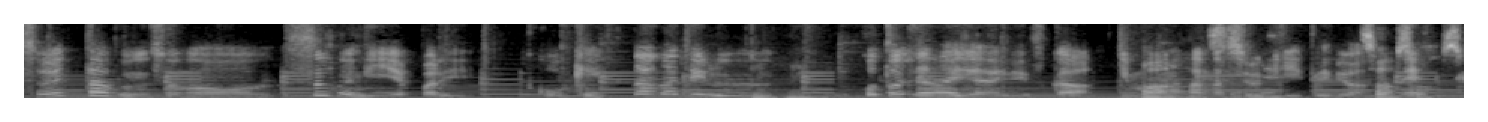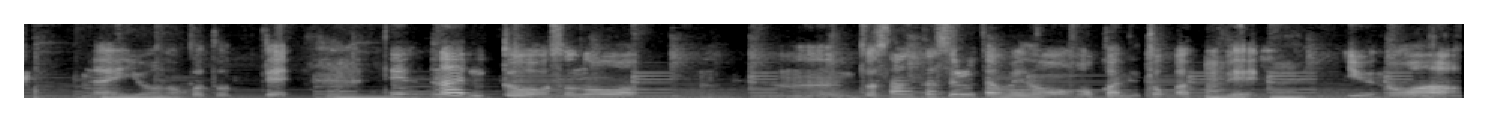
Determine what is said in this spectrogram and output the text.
それ多分そのすぐにやっぱりこう結果が出るうんうん。ことじゃないじゃないですか、そうんですよね。話を聞いてるようなね。内容のことって。うん。ってなるとそのうーんと参加するためのお金とかってうんうん。いうのは、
